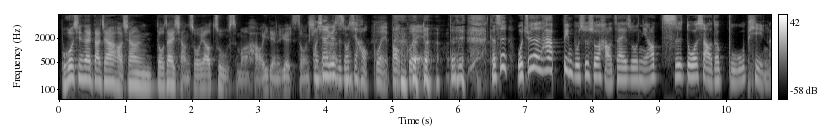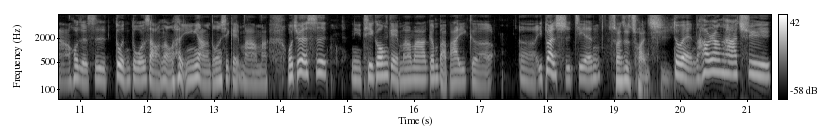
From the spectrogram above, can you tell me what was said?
不过现在大家好像都在想说要住什么好一点的月子中心、啊。我、现在月子中心好贵，爆贵。对，可是我觉得它并不是说好在说你要吃多少的补品啊，或者是炖多少那种很营养的东西给妈妈。我觉得是你提供给妈妈跟爸爸一个呃一段时间，算是喘息。对，然后让他去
